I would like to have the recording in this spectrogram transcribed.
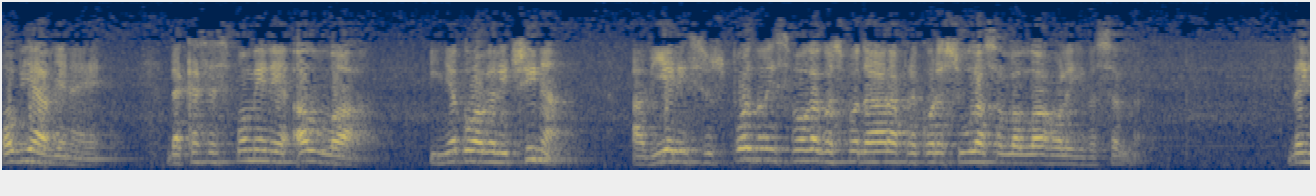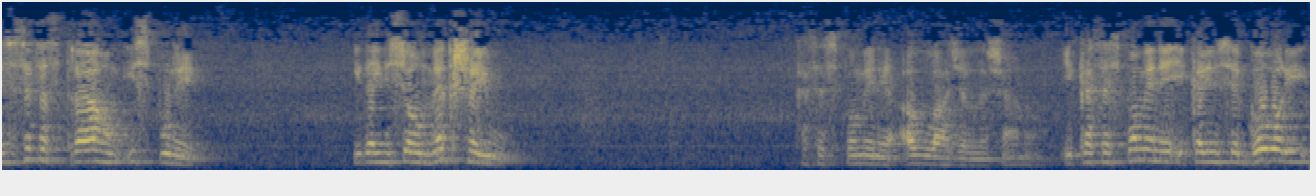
Objavljena je da kad se spomene Allah i njegova veličina, a vjernici su spoznali svoga gospodara preko Rasula sallallahu alaihi wa sallam, da im se srca strahom ispune i da im se omekšaju kad se spomene Allah Đalešanu i kad se spomene i kad im se govori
